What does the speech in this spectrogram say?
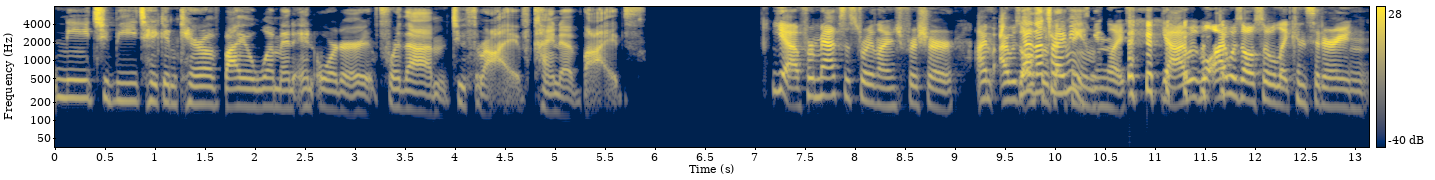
need to be taken care of by a woman in order for them to thrive, kind of vibes. yeah, for Max's storyline, for sure. I'm. I was Yeah, also that's what I mean. thinking like, yeah, I was. Well, I was also like considering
